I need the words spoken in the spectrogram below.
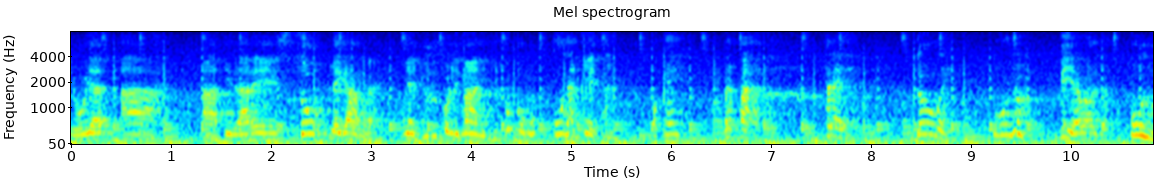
y voy a, a, a tirare su le gambe. Mi ayudo con le mani, tipo como un atleta. Ok? Prepárate. 3, 2, 1, via, guarda. 1,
